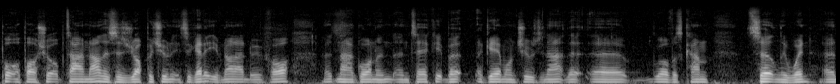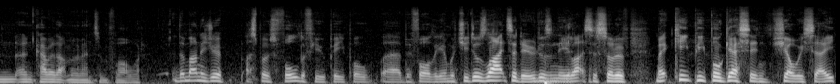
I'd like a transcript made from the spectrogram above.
put up or shut up time now. This is your opportunity to get it. You've not had it before. Now go on and, and take it. But a game on Tuesday night that uh, Rovers can certainly win and, and carry that momentum forward the manager, I suppose, fooled a few people uh, before the game, which he does like to do, doesn't he? He likes to sort of make, keep people guessing, shall we say.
